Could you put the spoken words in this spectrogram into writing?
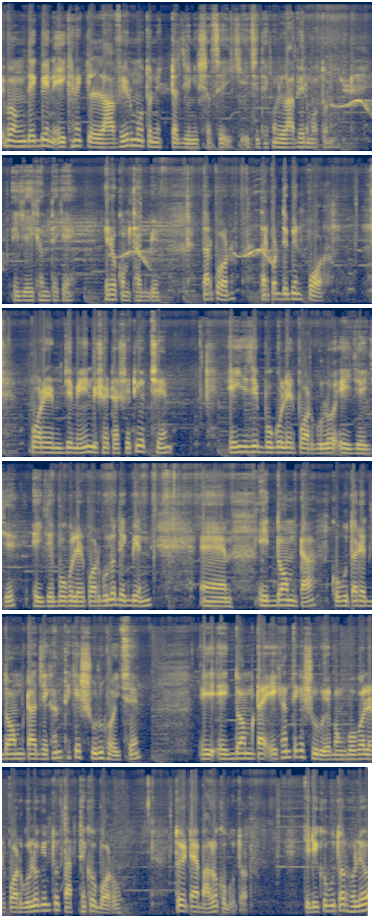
এবং দেখবেন এইখানে একটা লাভের মতন একটা জিনিস আছে, এই যে দেখুন, লাভের মতন। এই যে এইখান থেকে এরকম থাকবে। তারপর তারপর দেখবেন পর। পরের যে মেইন বিষয়টা, সেটি হচ্ছে এই যে বগলের পরগুলো, এই যে এই যে এই যে বগলের পরগুলো দেখবেন এই দমটা, কবুতরের দমটা যেখান থেকে শুরু হয়েছে, এই এই দমটা এইখান থেকে শুরু এবং বগলের পরগুলো কিন্তু তার থেকেও বড়। তো এটা ভালো কবুতর। টেডি কবুতর হলেও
